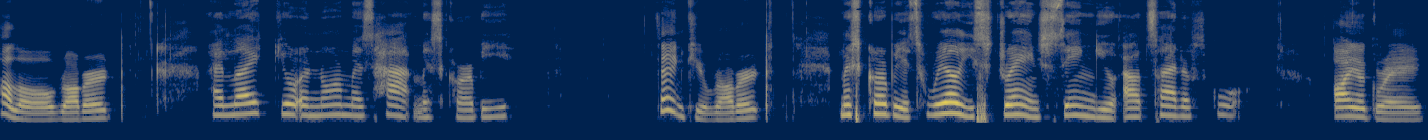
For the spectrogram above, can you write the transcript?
hello, Robert. I like your enormous hat, Miss Kirby. Thank you, Robert. Miss Kirby, it's really strange seeing you outside of school. I agree.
